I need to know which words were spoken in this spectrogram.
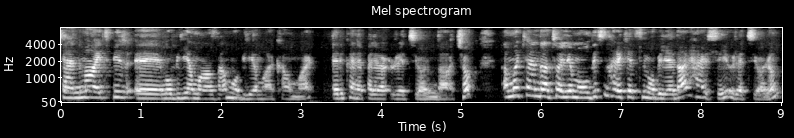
Kendime ait bir e, mobilya mağazam, mobilya markam var. Deri kanepeler üretiyorum daha çok. Ama kendi atölyem olduğu için hareketli mobilya der her şeyi üretiyorum.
